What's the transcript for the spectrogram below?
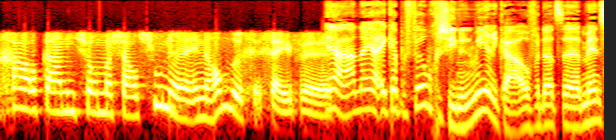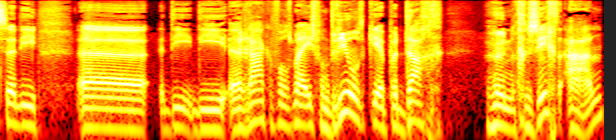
gaan elkaar niet zo massaal zoenen en handen ge- geven. ja, nou ja, ik heb een film gezien in Amerika... over dat mensen die, die, die raken volgens mij iets van 300 keer per dag hun gezicht aan...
